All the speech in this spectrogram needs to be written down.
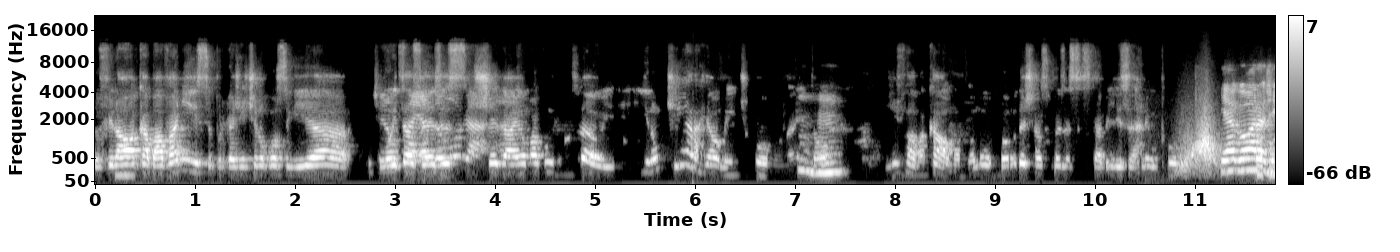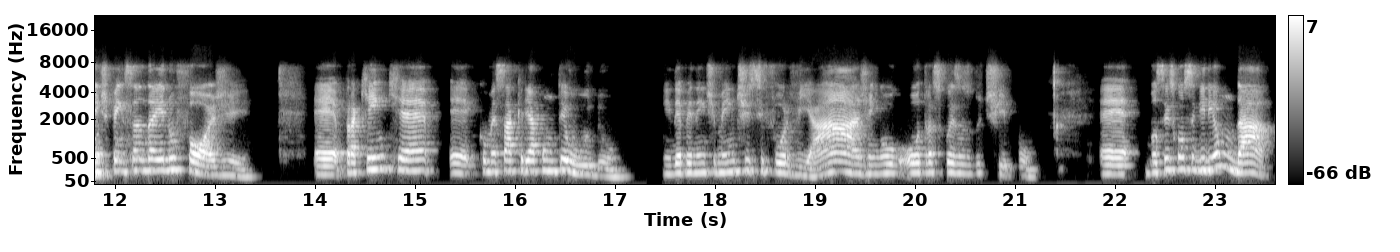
no final acabava nisso, porque a gente não conseguia gente muitas vezes lugar, chegar né? em uma conclusão e, e, não tinha realmente como, né? Então uhum. a gente falava, calma, vamos, vamos deixar as coisas se estabilizarem um pouco. E agora, gente, pensando aí no Foge, é, para quem quer é, começar a criar conteúdo, independentemente se for viagem ou outras coisas do tipo, é, vocês conseguiriam dar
